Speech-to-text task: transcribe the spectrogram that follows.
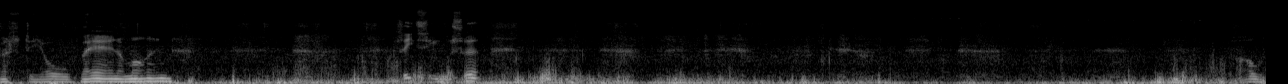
Rusty old van of mine. You can sit. Old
